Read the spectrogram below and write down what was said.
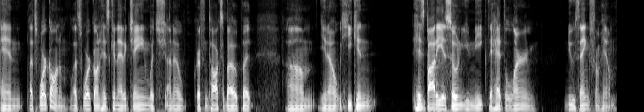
and let's work on him. Let's work on his kinetic chain, which I know Griffin talks about, but um, you know, he can his body is so unique they had to learn new things from him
